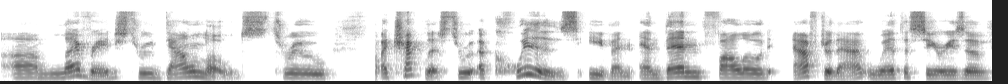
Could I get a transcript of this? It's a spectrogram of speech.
um, leveraged through downloads, through a checklist, through a quiz, even, and then followed after that with a series of,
